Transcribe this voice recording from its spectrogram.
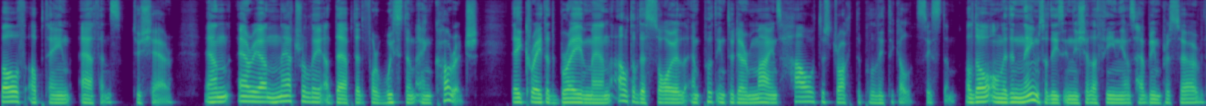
Both obtain Athens to share, an area naturally adapted for wisdom and courage, they created brave men out of the soil and put into their minds how to structure the political system. Although only the names of these initial Athenians have been preserved,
